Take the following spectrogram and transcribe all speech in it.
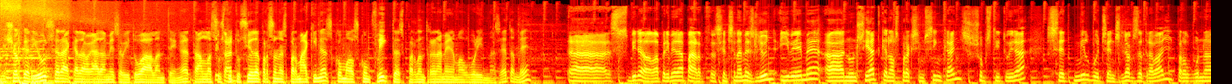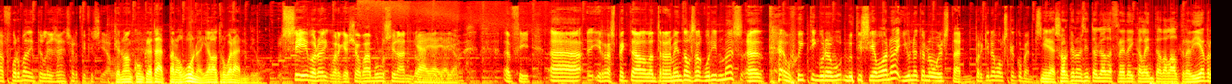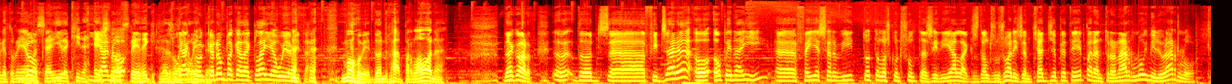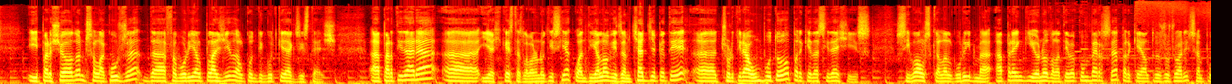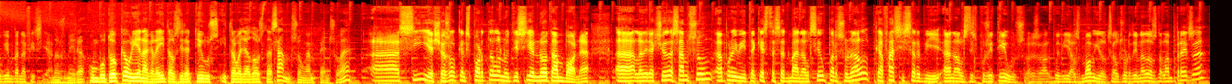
I això que dius serà cada vegada més habitual, entenc, eh? tant la substitució de persones per màquines com els conflictes per l'entrenament amb algoritmes, eh, també? Uh, mira, la primera part, sense anar més lluny, IBM ha anunciat que en els pròxims 5 anys substituirà 7.800 llocs de treball per alguna forma d'intel·ligència artificial. Que no han concretat, per alguna, ja la trobaran, diu. Sí, bueno, perquè això va evolucionant. No? Ja, ja, ja, ja. En fi, uh, i respecte a l'entrenament dels algoritmes, uh, avui tinc una notícia bona i una que no ho és tant. Per quina vols que comenci? Mira, sort que no has dit allò de freda i calenta de l'altre dia, perquè tornaríem No, a sèrie de quina ja és no. la freda i quina és la ja, calenta. com que no em va quedar clar, ja ho he evitat. Molt bé, doncs va, per la bona. D'acord, eh, doncs eh, fins ara OpenAI eh, feia servir totes les consultes i diàlegs dels usuaris amb ChatGPT per entrenar-lo i millorar-lo. I per això doncs, se l'acusa d'afavorir el plagi del contingut que ja existeix. A partir d'ara, eh, i aquesta és la bona notícia, quan dialoguis amb ChatGPT eh, et sortirà un botó perquè decideixis si vols que l'algoritme aprengui o no de la teva conversa perquè altres usuaris se'n puguin beneficiar. Doncs mira, un botó que haurien agraït els directius i treballadors de Samsung, em penso, eh? Uh, sí, això és el que ens porta la notícia no tan bona. Uh, la direcció de Samsung ha prohibit aquesta setmana al seu personal que faci servir en els dispositius, vull dir, els mòbils, els ordinadors de l'empresa,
